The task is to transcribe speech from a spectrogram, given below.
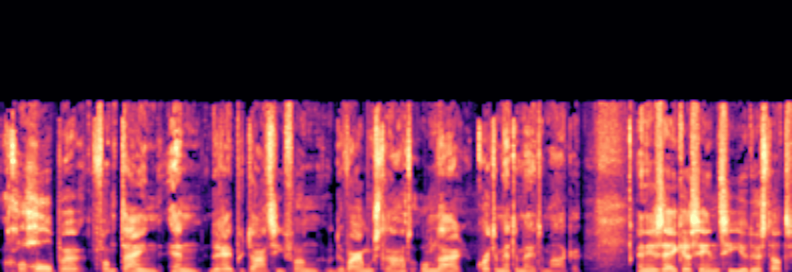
geholpen van Tijn en de reputatie van de Warmoestraat... om daar korte metten mee te maken. En in zekere zin zie je dus dat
